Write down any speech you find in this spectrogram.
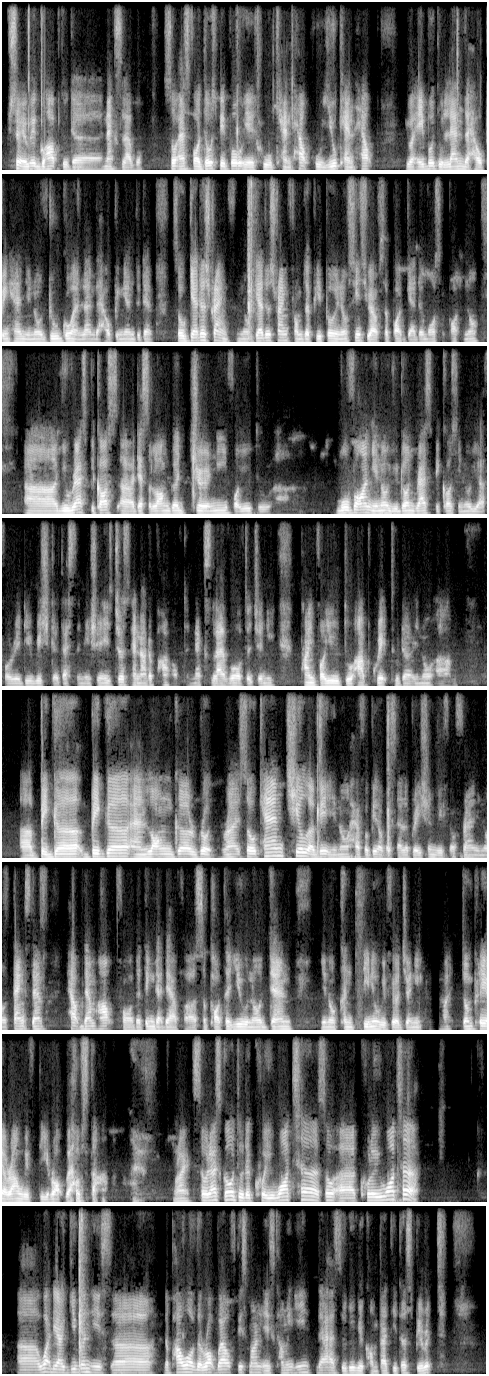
straight away go up to the next level. So as for those people who can help, who you can help, you are able to lend the helping hand you know do go and lend the helping hand to them so gather strength you know gather strength from the people you know since you have support gather more support you know uh, you rest because uh, there's a longer journey for you to uh, move on. You know you don't rest because you know you have already reached the destination. It's just another part of the next level of the journey. Time for you to upgrade to the you know um, uh, bigger, bigger and longer road, right? So can chill a bit, you know, have a bit of a celebration with your friend, you know, thanks them, help them out for the thing that they have uh, supported you, you know, then, you know, continue with your journey, right? Don't play around with the rob wealth star, right? So let's go to the Kui water. So uh, Kui water, uh, what they are given is uh, the power of the rob wealth this month is coming in. That has to do with competitor spirit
